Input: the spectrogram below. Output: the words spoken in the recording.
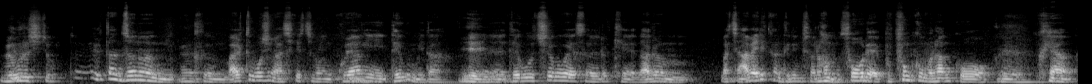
왜 그러시죠? 일단 저는 네. 그 말투 보시면 아시겠지만 고향이 대구입니다. 예, 예. 예, 대구 칠곡에서 이렇게 나름 마치 아메리칸 드림처럼 서울에 부푼 꿈을 안고 예, 그냥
